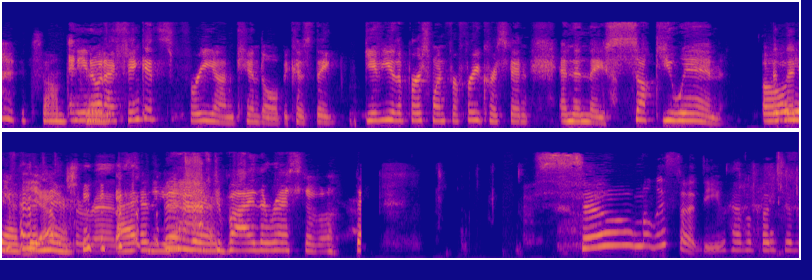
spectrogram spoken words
it sounds. And you know what? I think it's free on Kindle because they give you the first one for free, Kristen, and then they suck you in. Oh yeah, I've been there. The I've been you have there. to buy the rest of them. So, Melissa, do you have a bunch of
